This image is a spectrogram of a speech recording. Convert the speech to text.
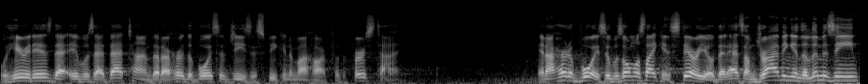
Well, here it is that it was at that time that I heard the voice of Jesus speaking to my heart for the first time. And I heard a voice, it was almost like in stereo, that as I'm driving in the limousine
